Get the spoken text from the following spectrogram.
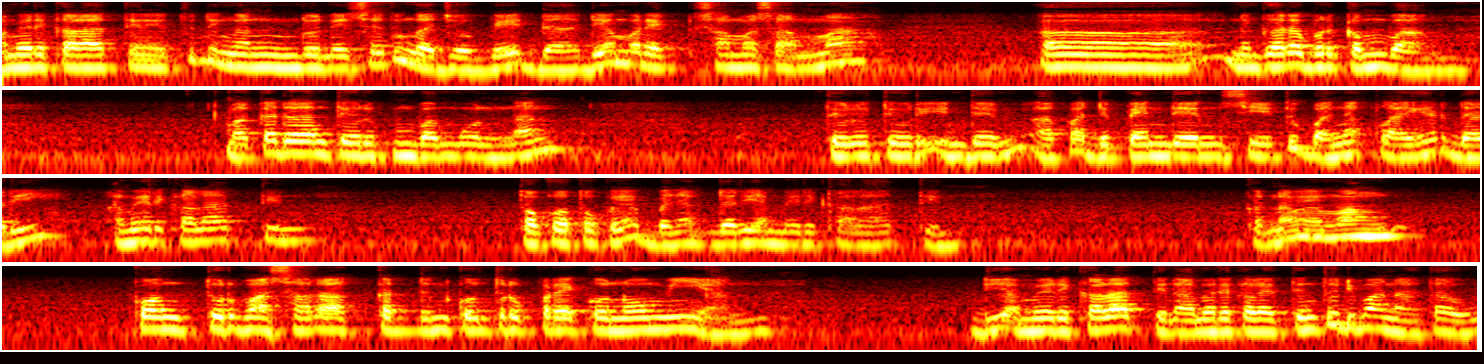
Amerika Latin itu dengan Indonesia itu nggak jauh beda. Dia sama-sama uh, negara berkembang. Maka dalam teori pembangunan, teori-teori apa dependensi itu banyak lahir dari Amerika Latin. Tokoh-tokohnya banyak dari Amerika Latin. Karena memang kontur masyarakat dan kontur perekonomian di Amerika Latin. Amerika Latin itu di mana tahu?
